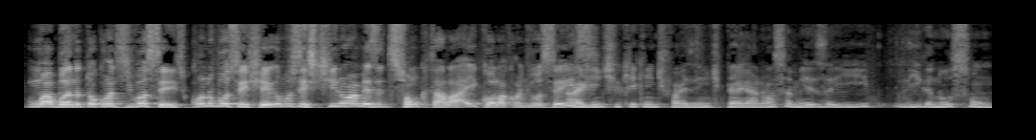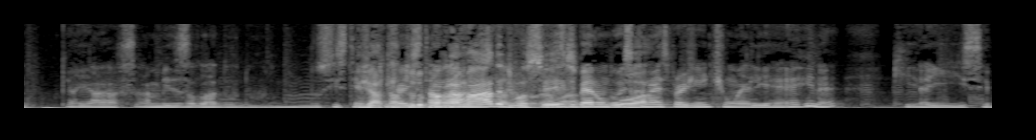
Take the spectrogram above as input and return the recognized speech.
uma banda tocou antes de vocês. Quando vocês chegam, vocês tiram a mesa de som que tá lá e colocam onde vocês? A gente, o que, que a gente faz? A gente pega a nossa mesa e liga no som. Que aí a, a mesa lá do, do, do sistema Já que tá tudo está lá, programada de vocês? Eles liberam dois Boa. canais pra gente, um LR, né? Que aí você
